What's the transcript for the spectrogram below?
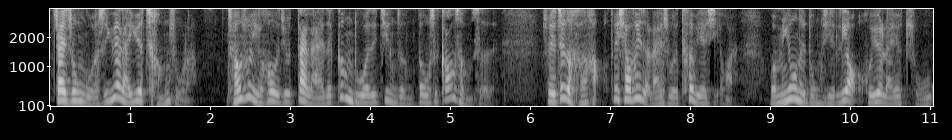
在中国是越来越成熟了。成熟以后就带来的更多的竞争都是高层次的。所以这个很好，对消费者来说特别喜欢。我们用的东西料会越来越足。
